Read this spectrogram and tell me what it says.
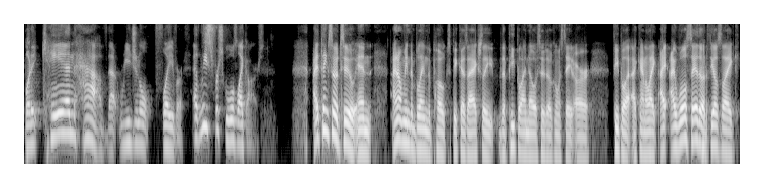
but it can have that regional flavor, at least for schools like ours. I think so too. And I don't mean to blame the Pokes because I actually the people I know associated with Oklahoma State are people I, I kind of like. I, I will say though, it feels like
